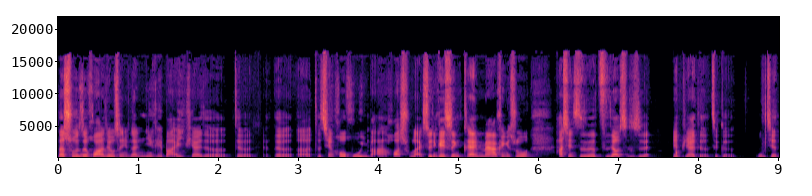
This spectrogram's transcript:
那除了这画流程以外，你也可以把 API 的的的呃的前后呼应把它画出来，所以你可以是看 mapping 说它显示的资料只是 API 的这个物件，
